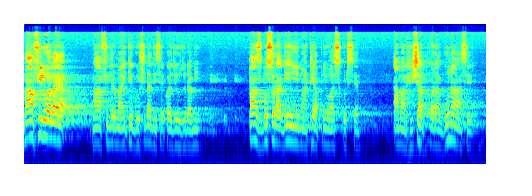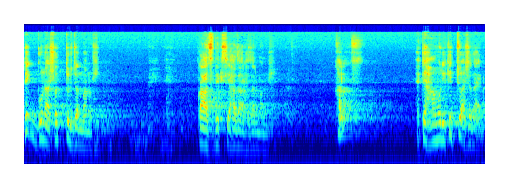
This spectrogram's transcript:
মাহফিলওয়ালা মাহফিলের মাইকে ঘোষণা দিছে, কয় যে, হুজুর, আমি পাঁচ বছর আগে এই মাঠে আপনি ওয়াজ করছেন। আমার হিসাব করা গুণা আছে, ঠিক গুণা সত্তর জন মানুষ। কাজ দেখছি হাজার হাজার মানুষ। খালাস, এতে হামরি কিচ্ছু আসে যায় না।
